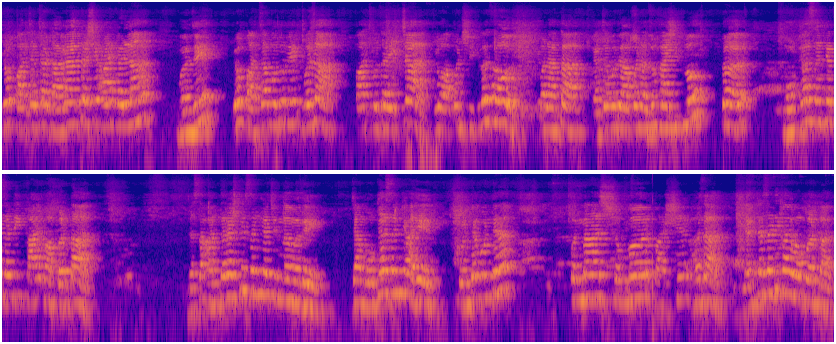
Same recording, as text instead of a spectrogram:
जो पाचाच्या डाव्या हाताशी आय कळला म्हणजे जो पाचामधून एक वजा पाच वजा एक चार जो आपण शिकलोच आहोत. पण आता याच्यामध्ये आपण अजून काय शिकलो? तर मोठ्या संख्यासाठी काय वापरतात? जसं आंतरराष्ट्रीय संख्या चिन्हामध्ये ज्या मोठ्या संख्या आहेत कोणत्या कोणत्या? पन्नास शंभर पाचशे हजार. यांच्यासाठी काय वापरतात?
